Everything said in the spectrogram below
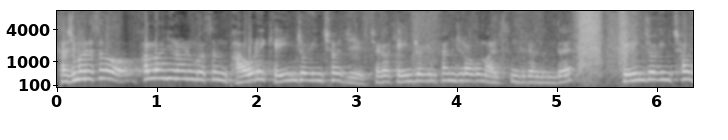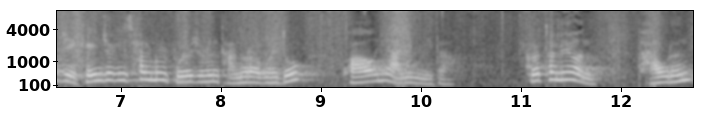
다시 말해서 환란이라는 것은 바울의 개인적인 처지, 제가 개인적인 편지라고 말씀드렸는데 개인적인 처지, 개인적인 삶을 보여주는 단어라고 해도 과언이 아닙니다. 그렇다면 바울은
